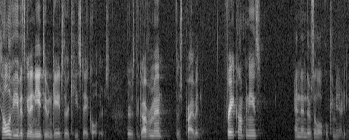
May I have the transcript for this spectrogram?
Tel Aviv is going to need to engage their key stakeholders. There's the government, there's private freight companies, and then there's a local community.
